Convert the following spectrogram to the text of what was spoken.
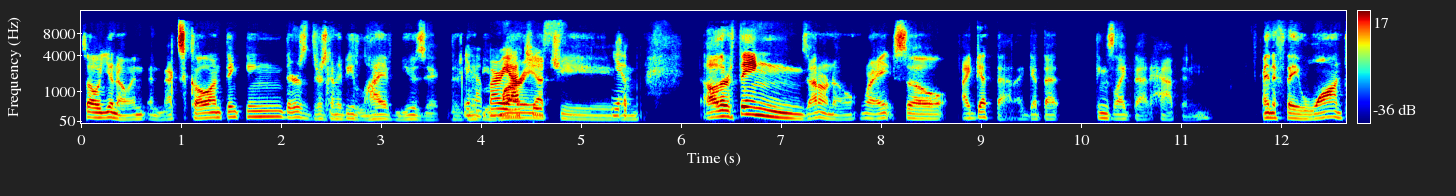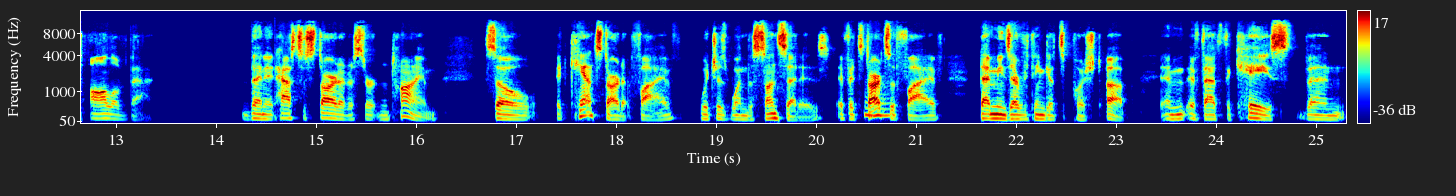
So, you know, in, in Mexico, I'm thinking there's there's going to be live music. There's Yeah, to be mariachis. mariachis Yep. and other things. I don't know, right? So I get that. I get that things like that happen. And if they want all of that, then it has to start at a certain time. So it can't start at five, which is when the sunset is. If it starts Mhm. at five, that means everything gets pushed up. And if that's the case, then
